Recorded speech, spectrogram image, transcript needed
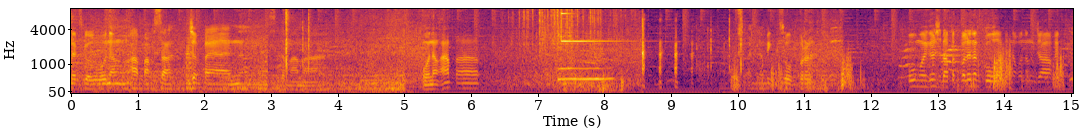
let's go. Unang apak sa Japan. Sa mama. Unang apak. Saan lamig sobra. Oh my gosh, dapat pala nagkuha din ako ng jacket ko.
